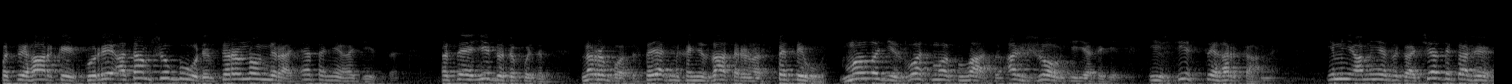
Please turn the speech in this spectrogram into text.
по цигарки кури, а там що буде? Все одно вмирать. Это не годится. Оце я їду, допустим, на роботу, стоять механізатори у нас з ПТУ. Молоді, з 8 класу, аж жовті є такі. І всі з цигарками. І мені, а мені закажуть, що ти каже,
